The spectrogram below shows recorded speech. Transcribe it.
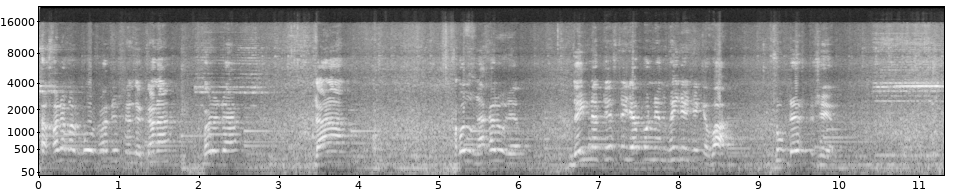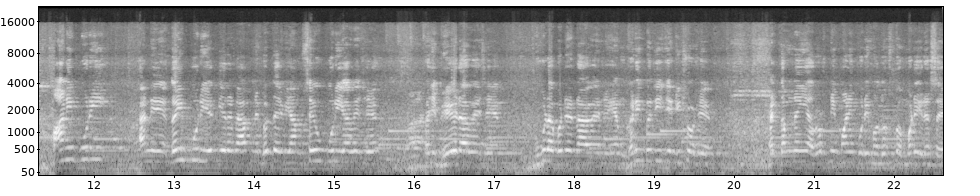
એ ખરેખર બહુ સ્વાદિષ્ટ અંદર ઘણા બટેટા, દાણા, આ બધું નાખેલું છે. દહીંના ટેસ્ટ જ આપણને એમ થઈ જાય છે કે વાહ, શું ટેસ્ટ છે એમ. પાણીપુરી અને દહીંપુરી અત્યારે આપને બતાવી. આમ સેવપુરી આવે છે, પછી ભેળ આવે છે, ભૂંગળા બટેટા આવે છે, એમ ઘણી બધી જે ડીશો છે. એ તમને અહીંયા રોશની પાણીપુરીમાં દોસ્તો મળી રહેશે.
